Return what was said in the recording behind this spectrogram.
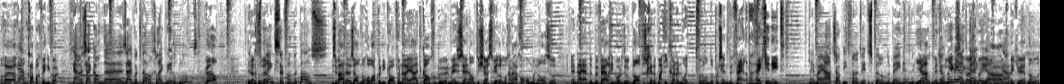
eh, Ja. grappig, vind ik hoor. Ja, maar zij, kan, eh, zij wordt wel gelijk wereldberoemd. Wel. De het bespringster van de paus. Ze waren er zelf nogal laconiek over. Nou ja, het kan gebeuren. Mensen zijn enthousiast. Willen me graag omhelzen. En nou ja, de beveiliging wordt natuurlijk wel verscherpt. Maar ik kan hem nooit voor de 100% beveiligen. Dat heb je niet. Nee, maar je had ze ook niet van het witte spul om de benen. hè? Ik Ja, met een injectie was erbij. Ja, ja. voordat je weet, dan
